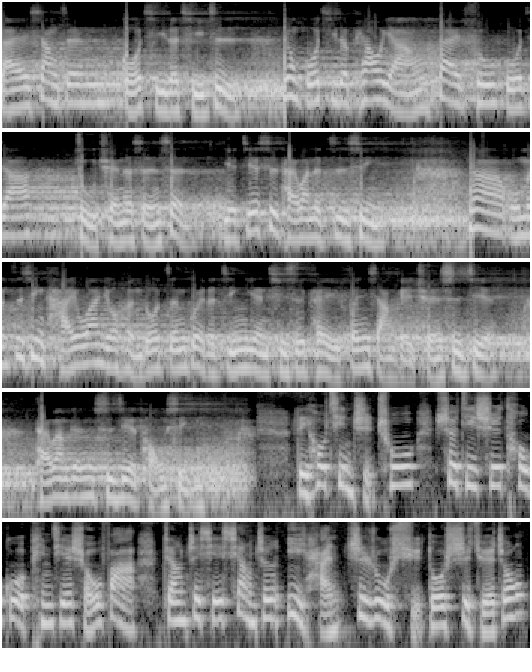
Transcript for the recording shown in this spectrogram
来象征国旗的旗帜，用国旗的飘扬带出国家主权的神圣，也揭示台湾的自信。那我们自信台湾有很多珍贵的经验，其实可以分享给全世界。台湾跟世界同行。李厚庆指出，设计师透过拼接手法，将这些象征意涵置入许多视觉中，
